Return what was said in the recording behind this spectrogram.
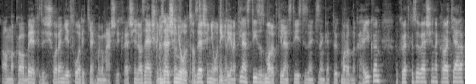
annak a beérkezési sorrendjét fordítják meg a második versenyre, az első Az első nyolcat. Az első nyolcat, igen. Igen. A 9-10 az marad 9-10, 11-12 ők maradnak a helyükön a következő versenynek rajtjára,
